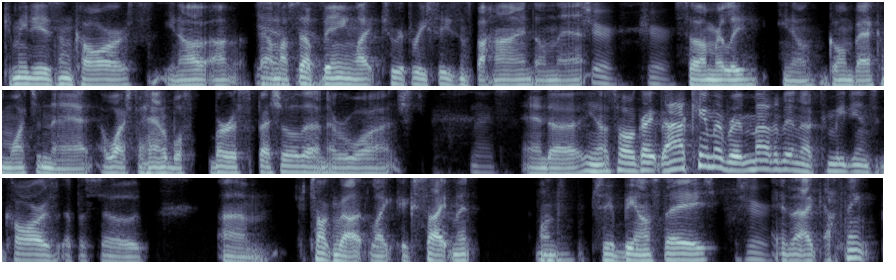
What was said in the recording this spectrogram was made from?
comedians in cars. You know, I found yes, myself yes. being like two or three seasons behind on that. Sure, sure. So I'm really, you know, going back and watching that. I watched the Hannibal Buress special that I never watched. Nice. And uh, you know, it's all great. But I can't remember. It might have been a comedians in cars episode, um, talking about like excitement on mm-hmm. to be on stage. Sure. And like I think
